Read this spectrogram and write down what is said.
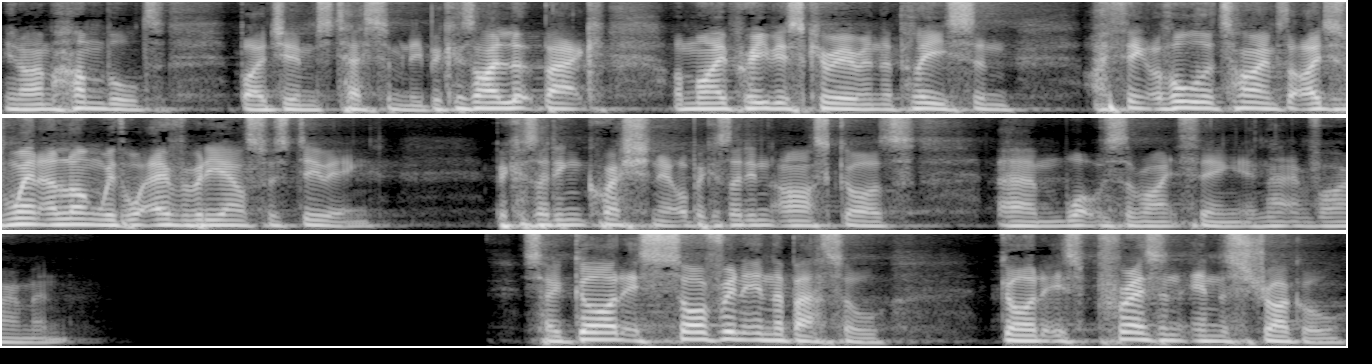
You know, I'm humbled by Jim's testimony because I look back on my previous career in the police and I think of all the times that I just went along with what everybody else was doing because I didn't question it or because I didn't ask God um, what was the right thing in that environment. So God is sovereign in the battle, God is present in the struggle,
